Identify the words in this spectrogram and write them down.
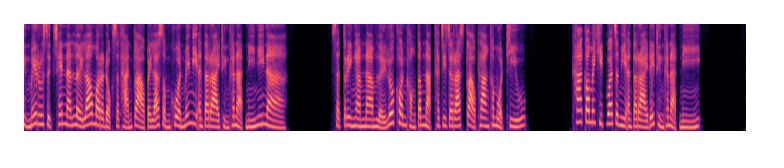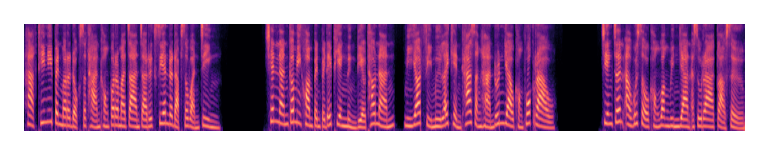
ถึงไม่รู้สึกเช่นนั้นเลยเล่ามรดกสถานกล่าวไปแล้วสมควรไม่มีอันตรายถึงขนาดนี้นี่นา สตรีงามนามเหลยลวกคนของตำหนักคจิจรัสกล่าวพลางขมวดคิ้ว ข้าก็ไม่คิดว่าจะมีอันตรายได้ถึงขนาดนี้ หากที่นี่เป็นมรดกสถานของปรมาจารย์จารึกเซียนระดับสวรรค์จริง เช่นนั้นก็มีความเป็นไปได้เพียงหนึ่งเดียวเท่านั้น มียอดฝีมือไล่เข็นฆ่าสังหารรุ่นเยาว์ของพวกเรา เจียงเจิ้นอาวุโสของวังวิญญาณอสุรากล่าวเสริม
